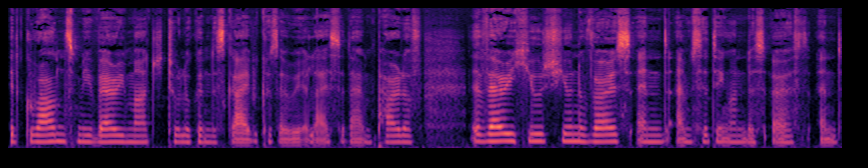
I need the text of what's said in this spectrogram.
it grounds me very much to look in the sky because I realize that I'm part of a very huge universe and I'm sitting on this earth, and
